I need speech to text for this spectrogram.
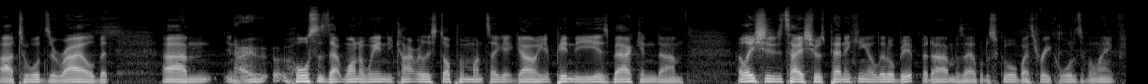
uh, towards the rail. But um, you know, horses that want to win, you can't really stop them once they get going. You pin the ears back and. Um, Alicia did say she was panicking a little bit, but um, was able to score by three quarters of a length.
